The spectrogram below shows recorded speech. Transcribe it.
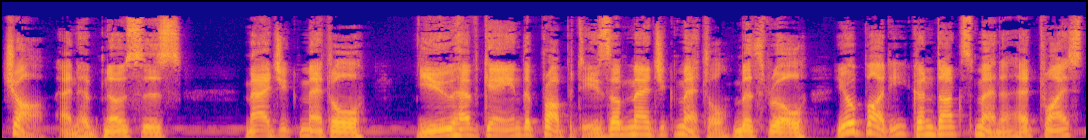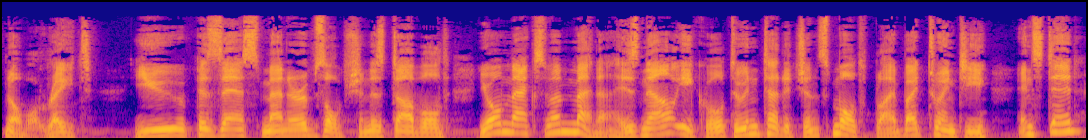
charm, and hypnosis. Magic metal. You have gained the properties of magic metal, mithril. Your body conducts mana at twice normal rate. You possess mana absorption is doubled. Your maximum mana is now equal to intelligence multiplied by 20 instead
